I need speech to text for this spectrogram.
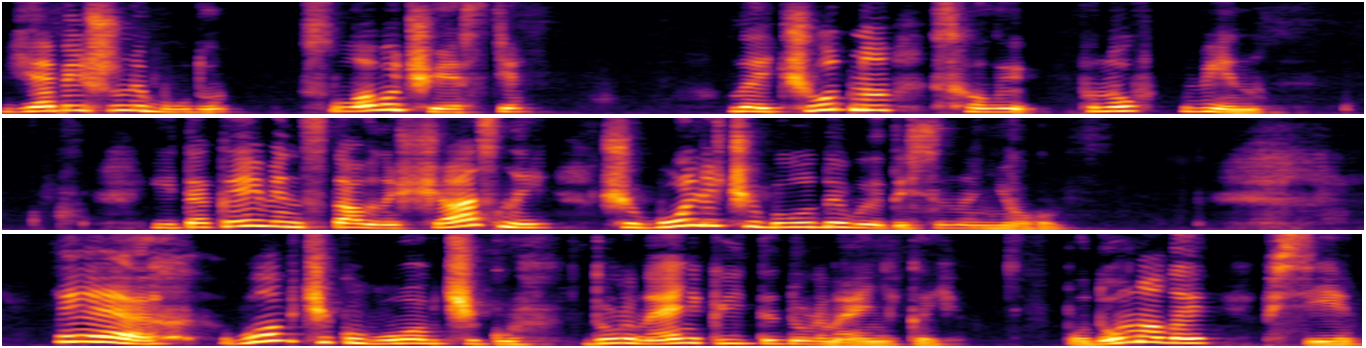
я більше не буду. Слово честі. Ледь чутно схлипнув він. І такий він став нещасний, що боляче було дивитися на нього. Ех, вовчику, вовчику, дурненький ти дурненький, подумали всі.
